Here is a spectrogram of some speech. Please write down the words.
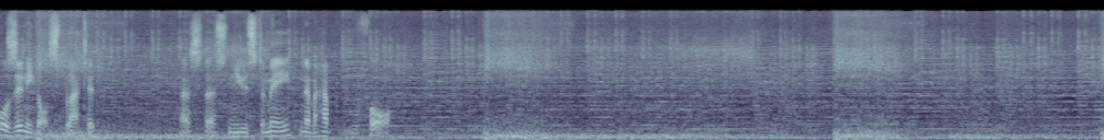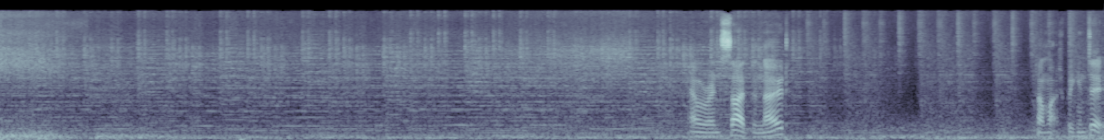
Poor Zinni got splatted. That's, that's news to me. Never happened before. Now we're inside the node. Not much we can do.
